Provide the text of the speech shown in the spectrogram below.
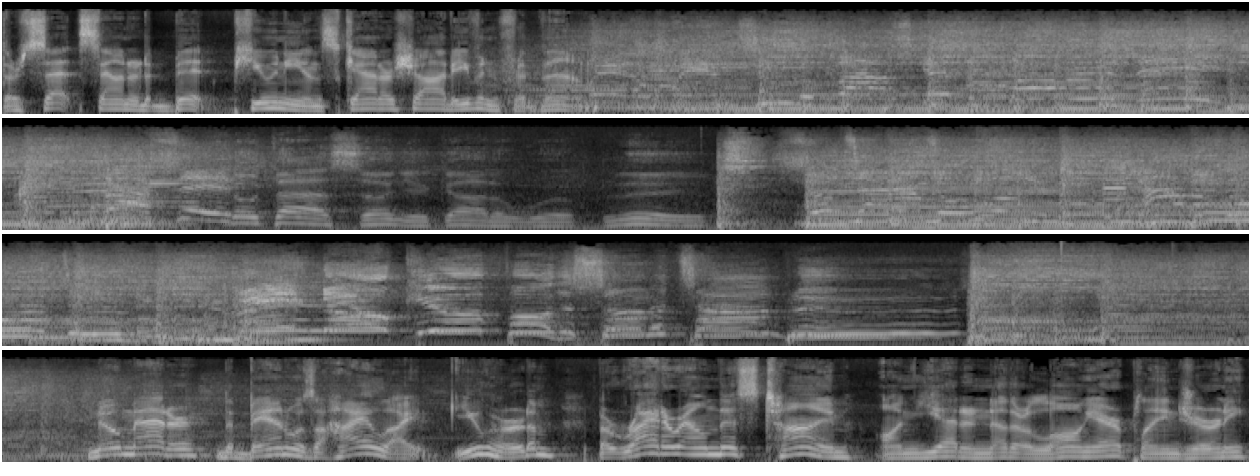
their set sounded a bit puny and scattershot even for them. Sometimes I wonder how do. Ain't no cure for the summertime blues. No matter, the band was a highlight. You heard him. But right around this time, on yet another long airplane journey,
